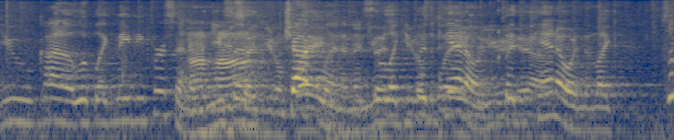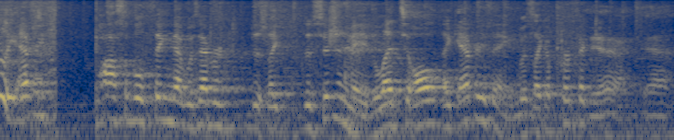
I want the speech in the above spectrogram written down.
you kind of look like maybe person, and then you Uh-huh. said, You said you don't Chaplin, play. and then You you, like, you, you played the play, piano, and you played the piano, and then like, literally every possible thing that was ever like decision made led to all like everything was like a perfect. Yeah, yeah.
